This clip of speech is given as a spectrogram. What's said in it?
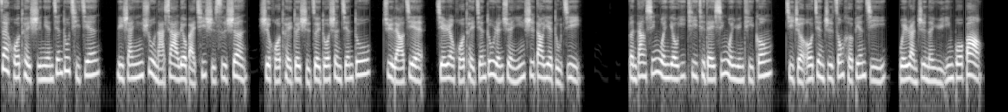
在火腿十年监督期间，立山英树拿下六百七十四胜，是火腿队史最多胜监督。据了解，接任火腿监督人选应是道业笃纪。本档新闻由 ET Today 新闻云提供，记者欧建志综合编辑，微软智能语音播报，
